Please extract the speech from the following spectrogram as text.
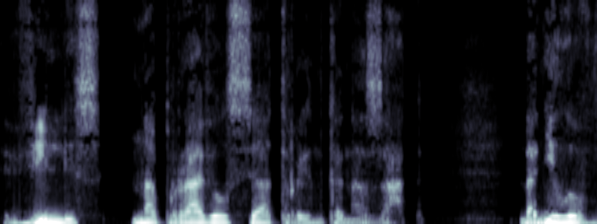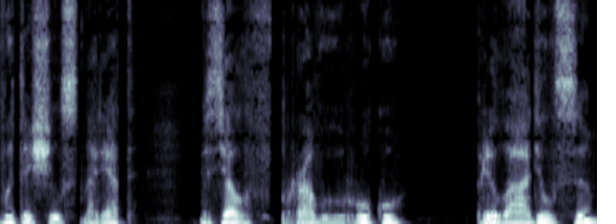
Виллис направился от рынка назад. Данилов вытащил снаряд взял в правую руку, приладился.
